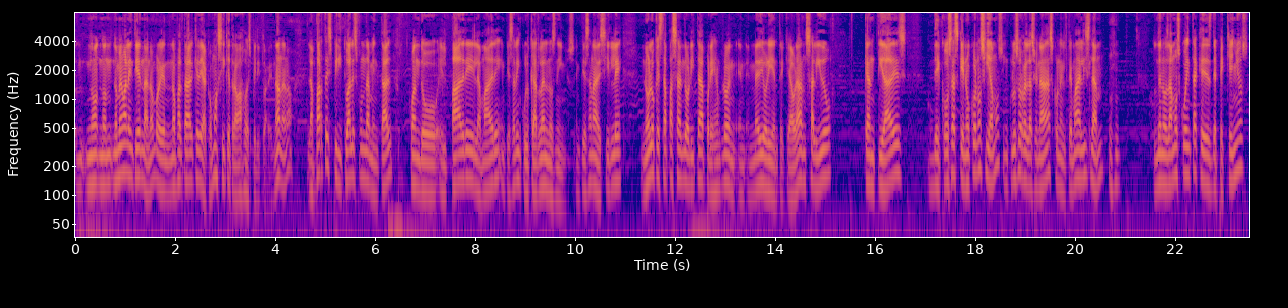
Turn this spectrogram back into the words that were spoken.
no, no, no me malentiendan, ¿no? Porque no faltará el que diga, ¿cómo así que trabajo espiritual? No, no, no. La parte espiritual es fundamental cuando el padre y la madre empiezan a inculcarla en los niños. Empiezan a decirle, no lo que está pasando ahorita, por ejemplo, en, en- en Medio Oriente, que ahora han salido cantidades de cosas que no conocíamos, incluso relacionadas con el tema del Islam, donde nos damos cuenta que desde pequeños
